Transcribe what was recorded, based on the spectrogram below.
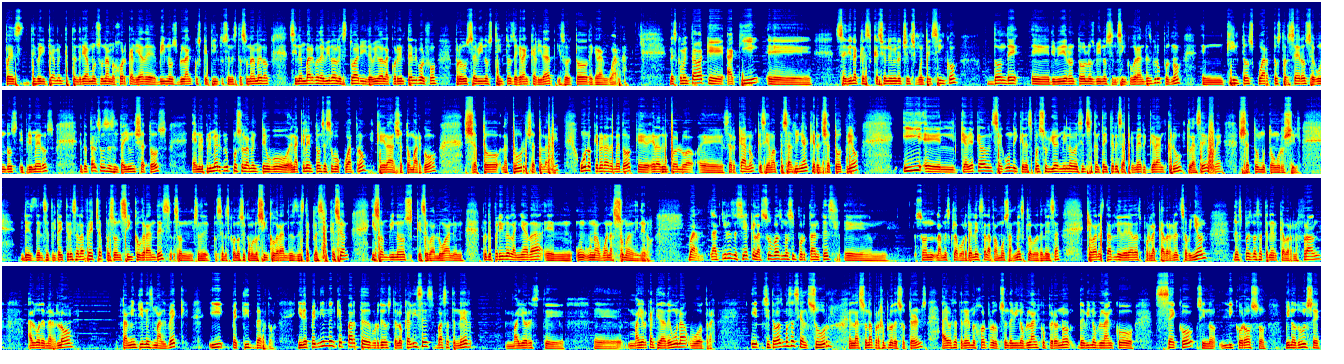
pues definitivamente tendríamos una mejor calidad de vinos blancos que tintos en esta zona de Medoc. Sin embargo, debido al estuario y debido a la corriente del Golfo, produce vinos tintos de gran calidad y sobre todo de gran guarda. Les comentaba que aquí eh, se dio una clasificación en 1855 donde eh, dividieron todos los vinos en cinco grandes grupos, ¿no? En quintos, cuartos, terceros, segundos y primeros. En total son 61 chateaux. En el primer grupo solamente hubo, en aquel entonces hubo cuatro, que era Chateau Margaux, Chateau Latour, Chateau Lafitte, uno que no era de Medoc, que era de un pueblo eh, cercano, que se llama Pesarriña, que era el Chateau Briot, y el que había quedado en segundo y que después subió en 1973 a primer Grand Cru clase fue Chateau Mouton Rochelle. Desde el 73 a la fecha, pues son cinco grandes, son, se, les conoce como los cinco grandes de esta clasificación y son vinos que se evalúan en, pues dependiendo de la añada, en una buena suma de dinero. Bueno, aquí les decía que las uvas más importantes eh, son la mezcla bordelesa, la famosa mezcla bordelesa, que van a estar lideradas por la Cabernet Sauvignon. Después vas a tener Cabernet Franc, algo de Merlot. También tienes Malbec y Petit Verdot. Y dependiendo en qué parte de Burdeos te localices, vas a tener mayor, este, eh, mayor cantidad de una u otra. Y si te vas más hacia el sur, en la zona, por ejemplo, de Sauternes, ahí vas a tener mejor producción de vino blanco, pero no de vino blanco seco, sino licoroso, vino dulce.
